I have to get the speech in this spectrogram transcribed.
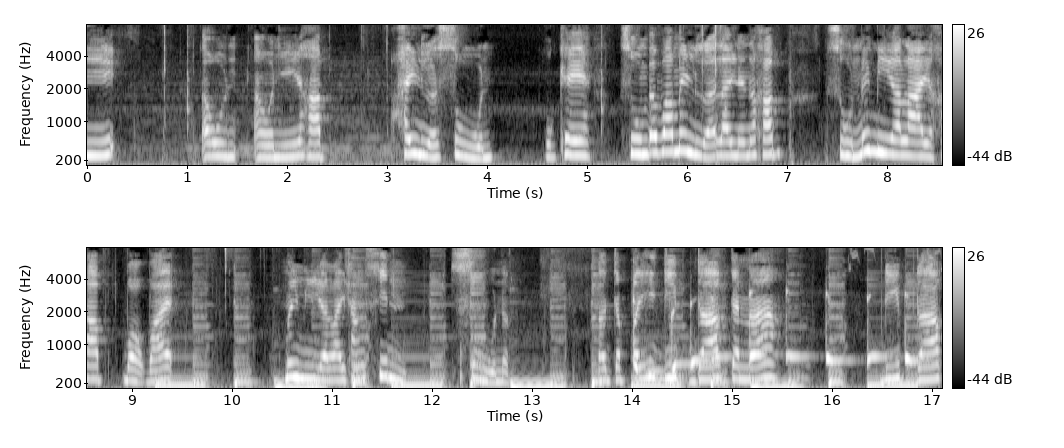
นี้ เอาเอาอันนี้นะครับ ให้เหลือศูนย์โอเคศูนย์แปลว่าไม่เหลืออะไรเลยนะครับ ศูนย์ไม่มีอะไรครับ บอกไว้ ไม่มีอะไรทั้งสิ้นศูนย์เราจะไปที่ดิฟดาร์กกันนะดิฟดาร์ก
